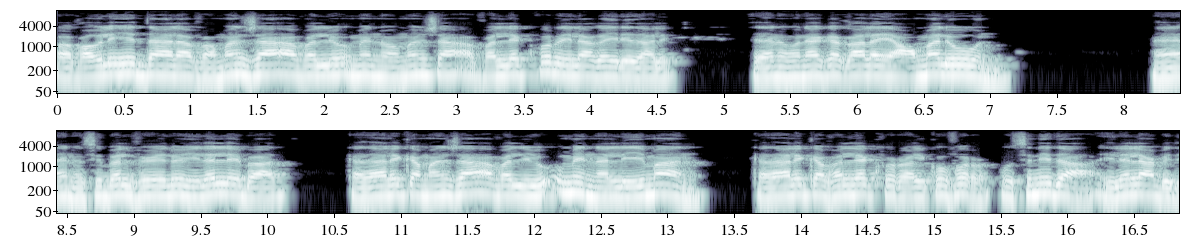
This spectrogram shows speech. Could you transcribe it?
وقوله تعالى فمن شاء فليؤمن ومن شاء فليكفر إلى غير ذلك. لأن هناك قال يعملون نسب الفعل إلى العباد. كذلك من شاء فليؤمن الإيمان. كذلك فليكفر الكفر. أسند إلى العبد.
